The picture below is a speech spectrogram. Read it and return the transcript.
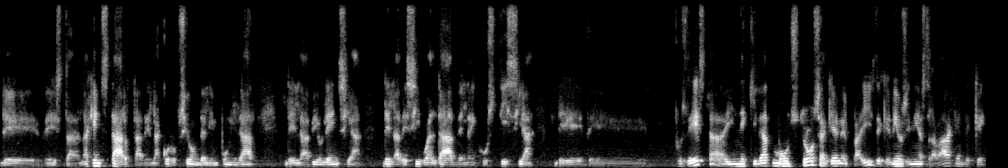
de, esta. La gente está harta de la corrupción, de la impunidad, de la violencia, de la desigualdad, de la injusticia, de, pues de esta inequidad monstruosa que hay en el país, de que niños y niñas trabajen, de que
